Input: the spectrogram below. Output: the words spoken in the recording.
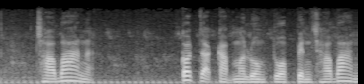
ๆ ชาวบ้านก็จะกลับมารวมตัวเป็นชาวบ้าน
